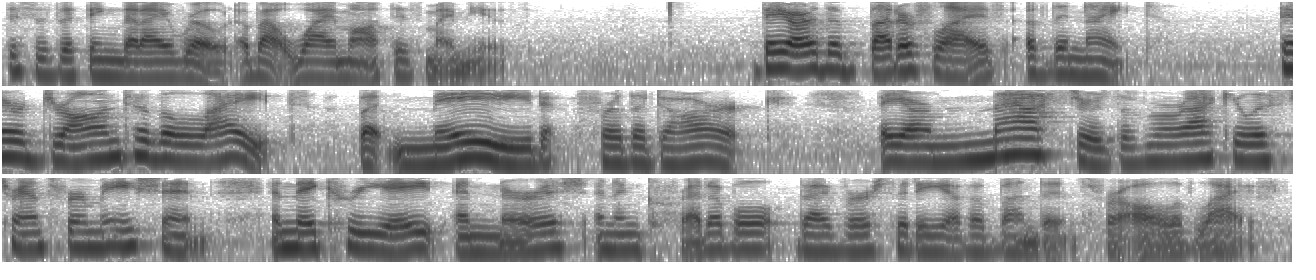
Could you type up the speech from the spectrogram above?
This is the thing that I wrote about why moth is my muse. They are the butterflies of the night. They're drawn to the light, but made for the dark. They are masters of miraculous transformation, and they create and nourish an incredible diversity of abundance for all of life.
